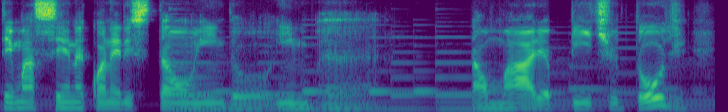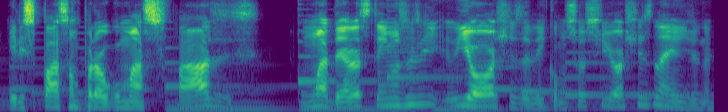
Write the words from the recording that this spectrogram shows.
Tem uma cena quando eles estão indo em é, tá o Mario, Peach e o Toad, eles passam por algumas fases. Uma delas tem os Yoshis ali, como se fosse Yoshi's Land, né?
